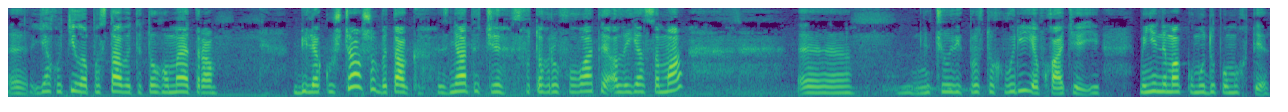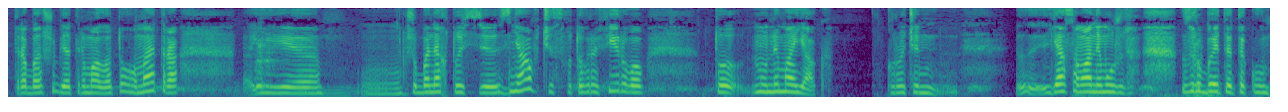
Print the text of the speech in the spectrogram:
Е, Я хотіла поставити того метра біля куща, щоб так зняти чи сфотографувати, але я сама е, чоловік просто хворіє в хаті, і мені нема кому допомогти. Треба, щоб я тримала того метра, і щоб мене хтось зняв чи сфотографував, то ну, нема як. Коротше, е, я сама не можу зробити таку,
